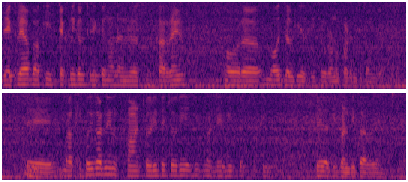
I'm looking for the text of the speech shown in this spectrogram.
ਦੇਖ ਲਿਆ, ਬਾਕੀ ਟੈਕਨੀਕਲ ਤਰੀਕੇ ਨਾਲ ਐਨਾਲਿਸਿਸ ਕਰ ਰਹੇ ਹਾਂ ਔਰ ਬਹੁਤ ਜਲਦੀ ਅਸੀਂ ਚੋਰਾਂ ਨੂੰ ਫੜਨ 'ਚ ਕਾਮਯਾਬ ਤੇ ਬਾਕੀ ਕੋਈ ਗੱਲ ਨਹੀਂ ਨੁਕਸਾਨ ਚੋਰੀ ਤੇ ਚੋਰੀ ਹੈ ਜੀ ਵੱਡੇ ਵੀ ਤੇ ਛੋਟੀ ਵੀ, ਤੇ ਅਸੀਂ ਬਣਦੀ ਕਰ ਰਹੇ ਹਾਂ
